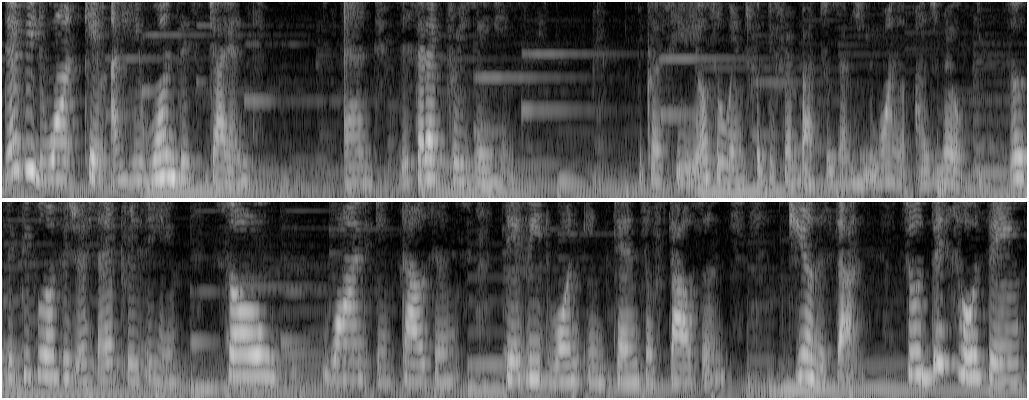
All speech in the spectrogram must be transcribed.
David won, came and he won this giant and they started praising him because he also went for different battles and he won as well. So the people of Israel started praising him. Saul won in thousands, David won in tens of thousands. Do you understand? So this whole thing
